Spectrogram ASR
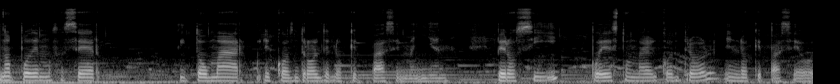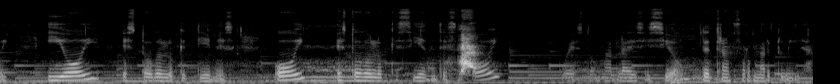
no podemos hacer y tomar el control de lo que pase mañana pero sí puedes tomar el control en lo que pase hoy. Y hoy es todo lo que tienes. Hoy es todo lo que sientes. Hoy puedes tomar la decisión de transformar tu vida.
